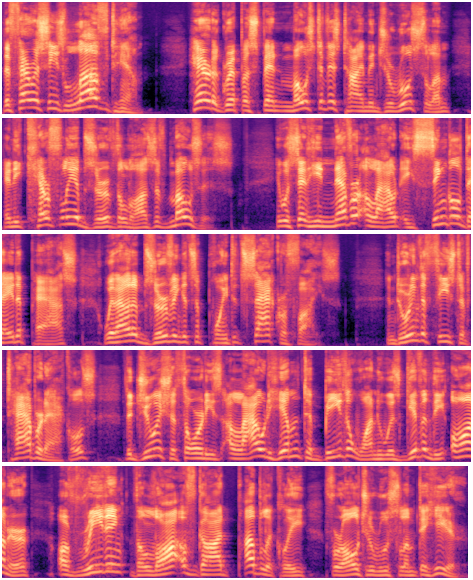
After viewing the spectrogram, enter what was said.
The Pharisees loved him. Herod Agrippa spent most of his time in Jerusalem and he carefully observed the laws of Moses. It was said he never allowed a single day to pass without observing its appointed sacrifice. And during the Feast of Tabernacles, the Jewish authorities allowed him to be the one who was given the honor of reading the law of God publicly for all Jerusalem to hear.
